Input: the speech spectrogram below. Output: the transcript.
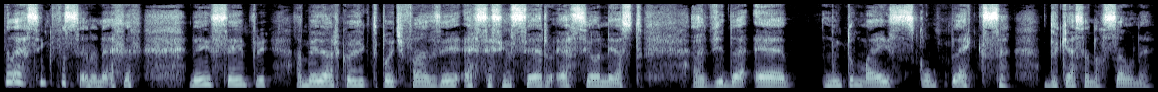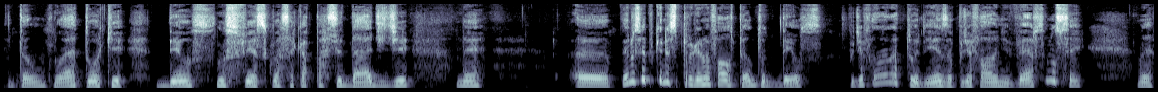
não é assim que funciona, né? Nem sempre a melhor coisa que tu pode fazer é ser sincero, é ser honesto. A vida é muito mais complexa do que essa noção, né? Então, não é à toa que Deus nos fez com essa capacidade de, né? Uh, eu não sei porque nesse programa fala tanto de Deus. Podia falar natureza, podia falar universo, não sei. né?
